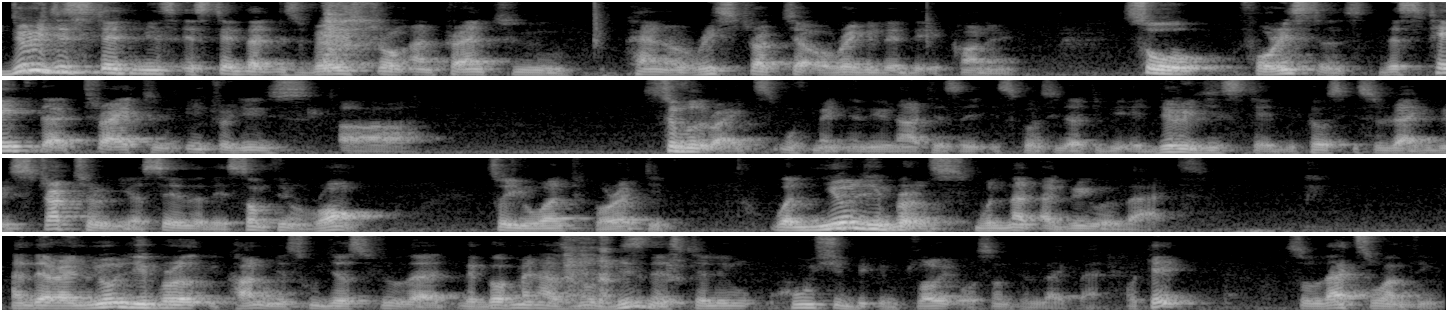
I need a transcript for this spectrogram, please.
Dirigist state means a state that is very strong and trying to kind of restructure or regulate the economy. So, for instance, the state that tried to introduce uh, civil rights movement in the United States is considered to be a dirigist state because it's like restructuring. You're saying that there's something wrong, so you want to correct it. Well, neoliberals will not agree with that. And there are neoliberal economists who just feel that the government has no business telling who should be employed or something like that. Okay? So that's one thing.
